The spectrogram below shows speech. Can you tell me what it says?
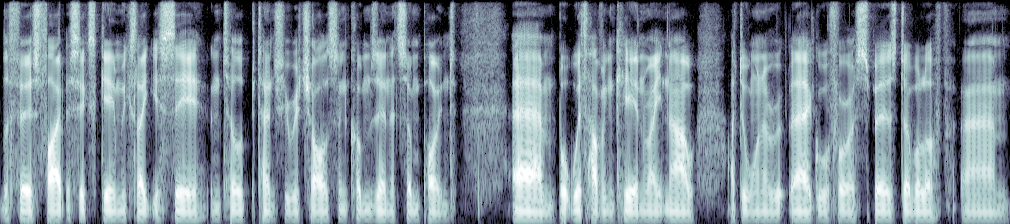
the first five to six game weeks, like you say, until potentially Richarlison comes in at some point. Um, but with having Kane right now, I don't want to uh, go for a Spurs double up. Um,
